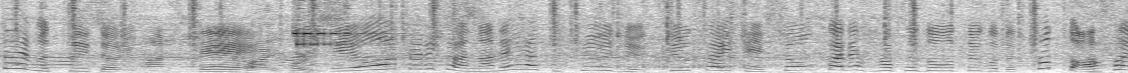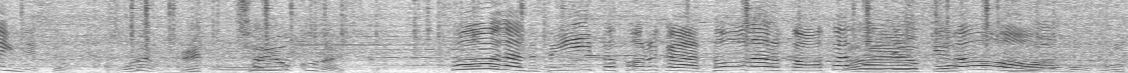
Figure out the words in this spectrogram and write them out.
タイムついておりまして、はい。えー大当たりから799回転消化で発動ということでちょっと浅いんですよ。これめっちゃ良くないですか？そうなんです。いいと取るかどうなのかわかんないですけどいや僕はもうむっ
